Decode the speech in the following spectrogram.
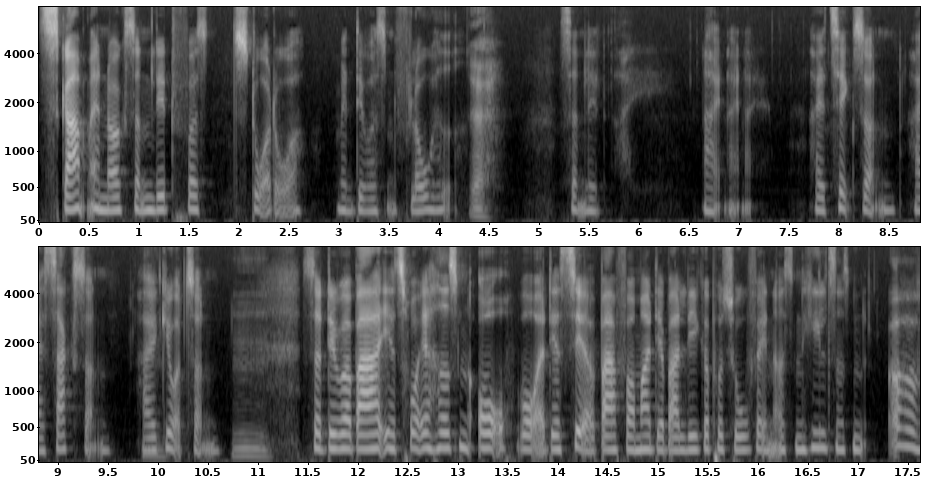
skam er nok sådan lidt for stort ord, men det var sådan flovhed. Ja. Sådan lidt, nej, nej, nej, nej. Har jeg tænkt sådan? Har jeg sagt sådan? Har jeg Mm. gjort sådan? Mm. Så det var bare, jeg tror, jeg havde sådan et år, hvor at jeg ser bare for mig, at jeg bare ligger på sofaen og sådan hele tiden sådan, åh,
